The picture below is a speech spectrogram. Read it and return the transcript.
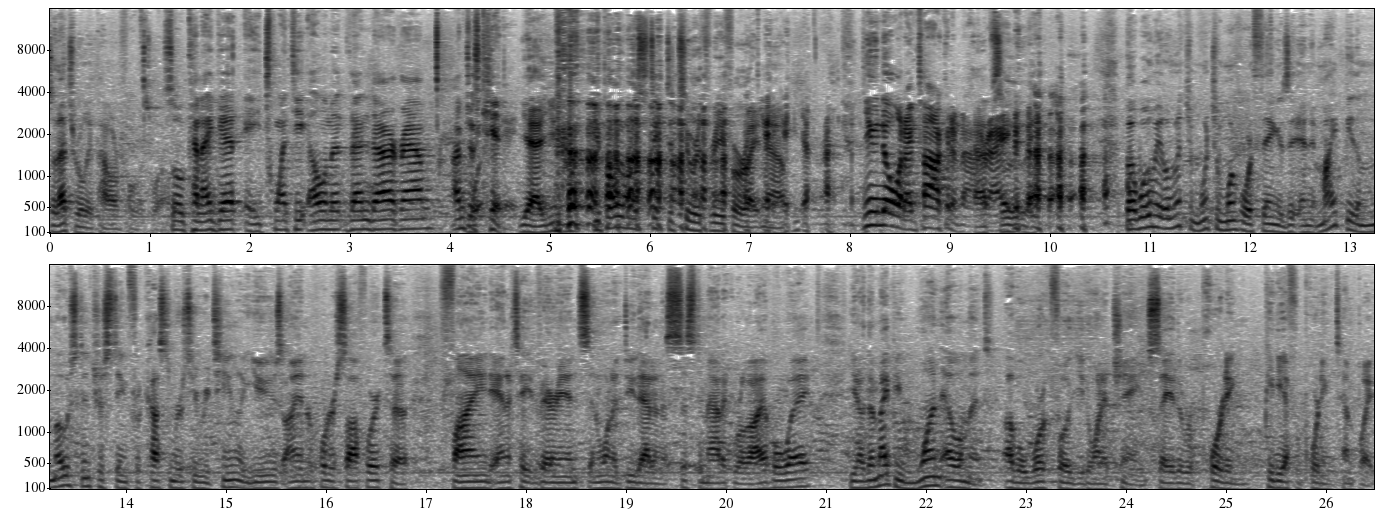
So that's really powerful as well. So can I get a 20 element Venn diagram? I'm just kidding. yeah, you, you probably want to stick to two or three for right now. You know what I'm talking about, right? Absolutely. right? but we'll, we'll mention, mention one more thing, is, and it might be the most interesting for customers who routinely use Ion Reporter software to find, annotate variants, and want to do that in a systematic, reliable way. You know, there might be one element of a workflow you'd want to change, say the reporting, PDF reporting template,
